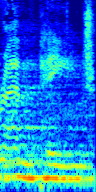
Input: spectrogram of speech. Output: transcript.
Rampage.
